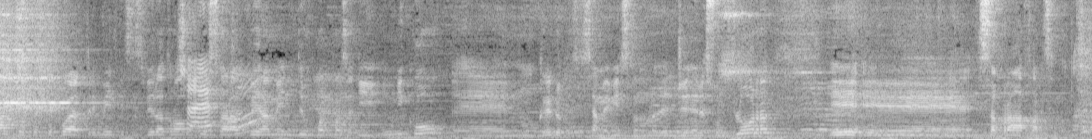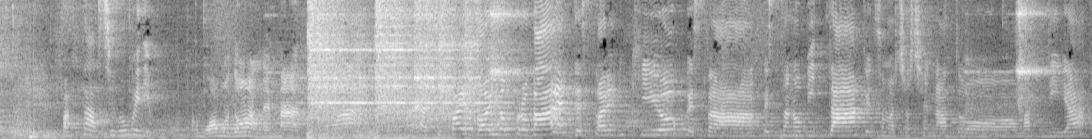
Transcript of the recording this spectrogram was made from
altro perché poi altrimenti si svela troppo, Certo. sarà veramente un qualcosa di unico, eh, non credo che si sia mai visto nulla del genere su un floor e eh, saprà farsi notare. Fantastico, quindi uomo-donna immagino. Voglio provare a testare anch'io questa, questa novità che insomma ci ha accennato Mattia.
